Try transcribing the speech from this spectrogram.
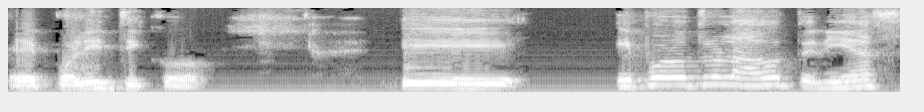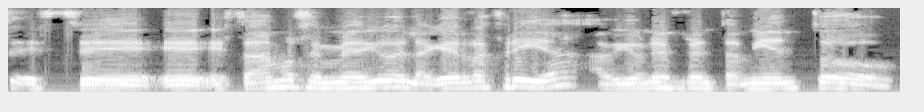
eh, político. Y, y, por otro lado, tenías, este, eh, estábamos en medio de la Guerra Fría, había un enfrentamiento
